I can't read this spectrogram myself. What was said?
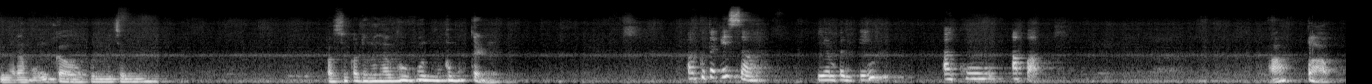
Dengan rambut kau pun macam ni Lepas tu kau dengar lagu pun bukan-bukan Aku tak kisah. Yang penting, aku apa? Apa?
